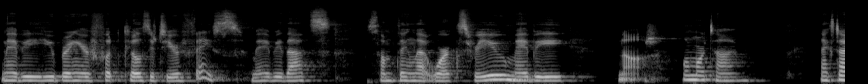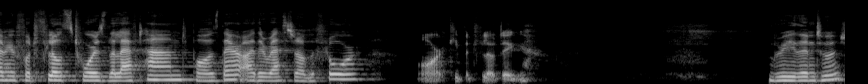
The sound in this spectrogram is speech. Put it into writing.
Maybe you bring your foot closer to your face. Maybe that's something that works for you, maybe not. One more time. Next time your foot floats towards the left hand, pause there, either rest it on the floor or keep it floating. Breathe into it.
